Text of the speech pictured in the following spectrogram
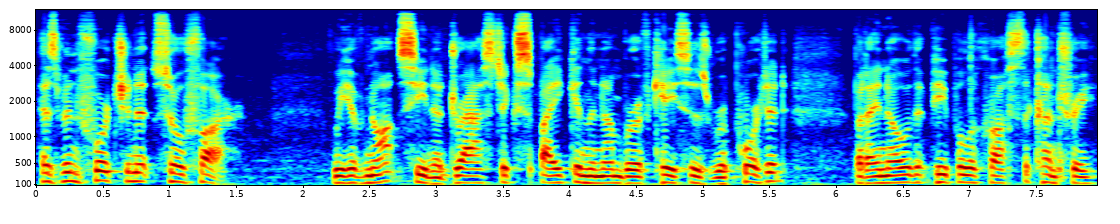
has been fortunate so far. We have not seen a drastic spike in the number of cases reported, but I know that people across the country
